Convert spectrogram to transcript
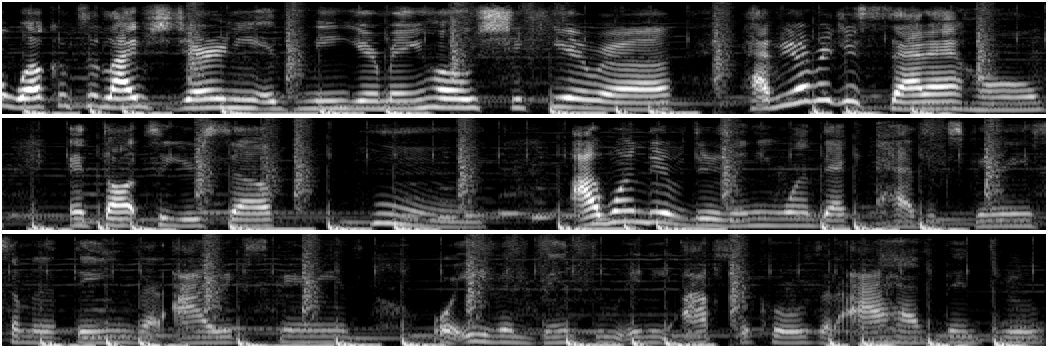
welcome to Life's Journey. It's me, your main host, Shakera. Have you ever just sat at home and thought to yourself, hmm, I wonder if there's anyone that has experienced some of the things that I've experienced or even been through any obstacles that I have been through?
